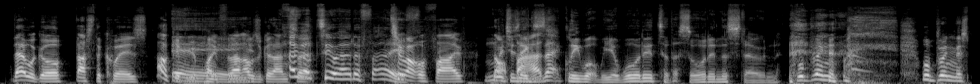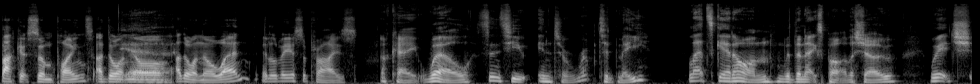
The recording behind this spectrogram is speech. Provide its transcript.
there we go. That's the quiz. I'll give you a point for that. That was a good answer. I got two out of five. Two out of five. Not which is bad. exactly what we awarded to the Sword in the Stone. We'll bring we'll bring this back at some point. I don't know. I don't know when. It'll be a surprise. Okay, well, since you interrupted me, let's get on with the next part of the show, which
